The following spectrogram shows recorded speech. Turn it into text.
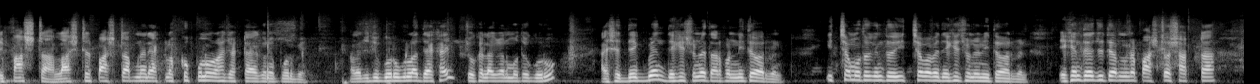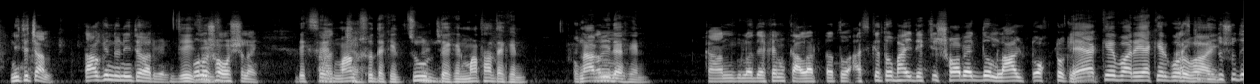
এই পাঁচটা লাস্টের পাঁচটা আপনার এক লক্ষ পনেরো হাজার টাকা করে পড়বে। আমরা যদি গরুগুলো দেখাই চোখে লাগার মতো গরু এসে দেখবেন দেখে শুনে তারপর নিতে পারবেন। ইচ্ছা মতো কিন্তু ইচ্ছাভাবে দেখে শুনে নিতে পারবেন। এখান থেকে যদি আপনারা পাঁচটা সাতটা নিতে চান তাও কিন্তু নিতে পারবেন। কোনো সমস্যা নাই। দেখছেন আচ্ছা। মাংস দেখেন চুল দেখেন মাথা দেখেন নাভি দেখেন। কানগুলা দেখেন কালারটা তো আজকে তো ভাই দেখছি সব একদম লাল টকটকে একেবারে একের গরু ভাই। কিন্তু শুধু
